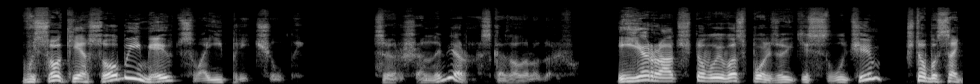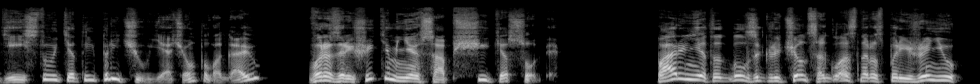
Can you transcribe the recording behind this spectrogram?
— Высокие особы имеют свои причуды. Совершенно верно, сказал Рудольф. И я рад, что вы воспользуетесь случаем, чтобы содействовать этой причуде, о чем, полагаю, вы разрешите мне сообщить особе. Парень этот был заключен согласно распоряжению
